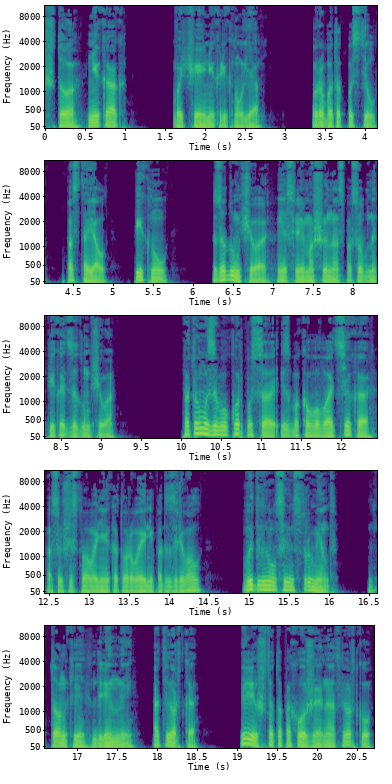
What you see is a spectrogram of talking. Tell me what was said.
«Что, никак?» — в отчаянии крикнул я. Робот отпустил, постоял, пикнул. Задумчиво, если машина способна пикать задумчиво. Потом из его корпуса, из бокового отсека, о существовании которого я не подозревал, выдвинулся инструмент. Тонкий, длинный, отвертка. Или что-то похожее на отвертку,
